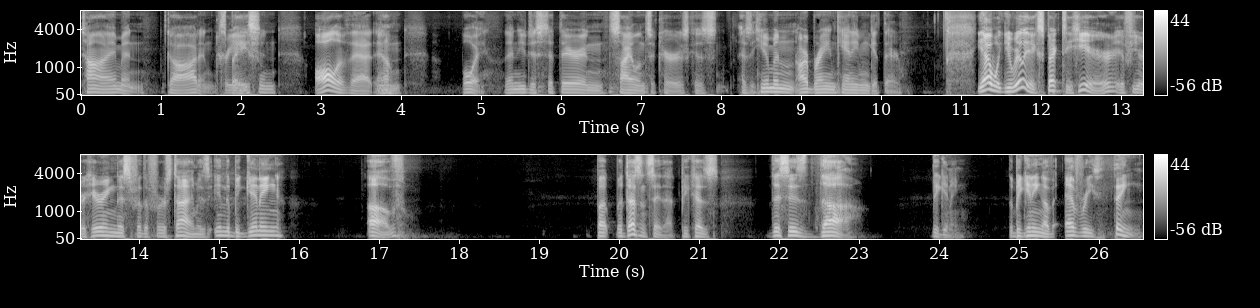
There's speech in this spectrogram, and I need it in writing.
time and God and Space. creation, all of that. Yeah. And boy, then you just sit there and silence occurs because as a human, our brain can't even get there. Yeah, what you really expect to hear if you're hearing this for the first time is in the beginning of, but it doesn't say that because this is the beginning, the beginning of everything.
